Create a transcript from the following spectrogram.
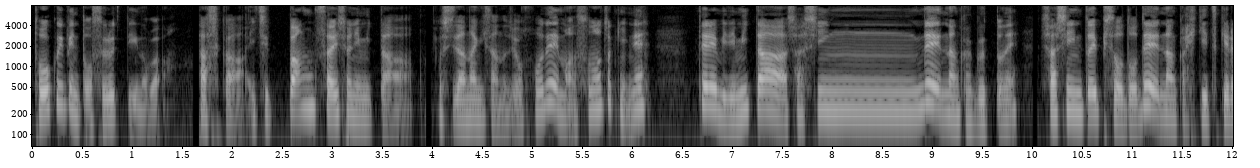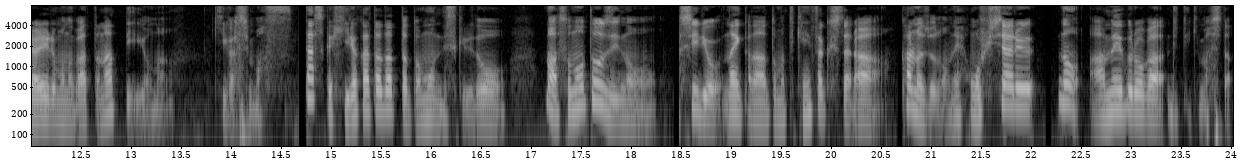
トークイベントをするっていうのが、確か一番最初に見た吉田凪さんの情報で、まあその時にね、テレビで見た写真でなんかぐっとね、写真とエピソードでなんか引きつけられるものがあったなっていうような気がします。確か平方だったと思うんですけれど、まあその当時の資料ないかなと思って検索したら、彼女のね、オフィシャルのアメブロが出てきました。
